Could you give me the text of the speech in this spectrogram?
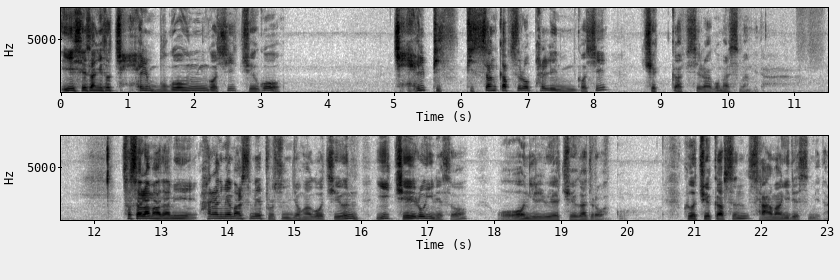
이 세상에서 제일 무거운 것이 죄고 제일 비, 비싼 값으로 팔린 것이 죄값이라고 말씀합니다. 첫사람 아담이 하나님의 말씀에 불순종하고 지은 이 죄로 인해서 온 인류의 죄가 들어왔고 그 죄값은 사망이 됐습니다.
